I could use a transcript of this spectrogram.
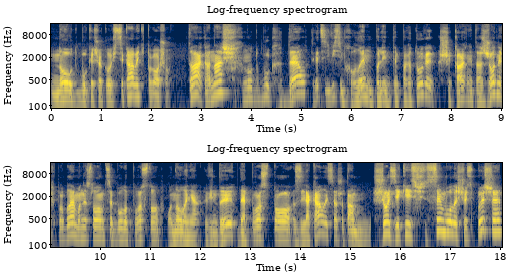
ноутбук. Якщо когось цікавить, прошу. Так, а наш ноутбук Dell 38 хвилин, блін, температури шикарні та жодних проблем. Одним словом, це було просто оновлення вінди, де просто злякалися, що там щось, якісь символи, щось пише.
